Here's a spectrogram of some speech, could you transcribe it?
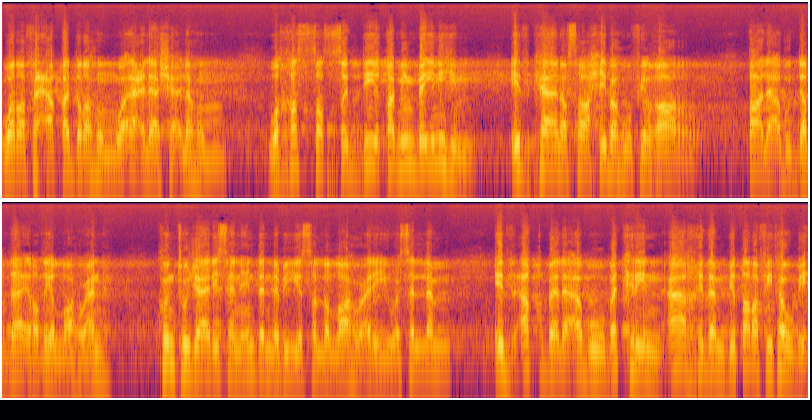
ورفع قدرهم وأعلى شأنهم وخص الصديق من بينهم إذ كان صاحبه في الغار قال أبو الدرداء رضي الله عنه كنت جالسا عند النبي صلى الله عليه وسلم إذ أقبل أبو بكر آخذا بطرف ثوبه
